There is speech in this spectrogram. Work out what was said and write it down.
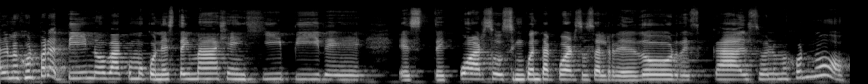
A lo mejor para ti no va como con esta imagen hippie de este cuarzos, 50 cuarzos alrededor, descalzo, a lo mejor no.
